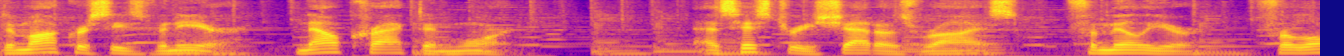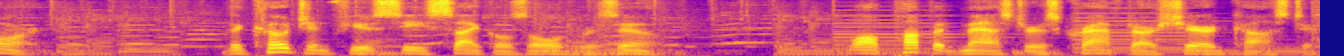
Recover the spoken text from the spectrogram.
Democracy's veneer, now cracked and worn. As history's shadows rise, familiar, forlorn. The cogent few see cycles old resume. While puppet masters craft our shared costume.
